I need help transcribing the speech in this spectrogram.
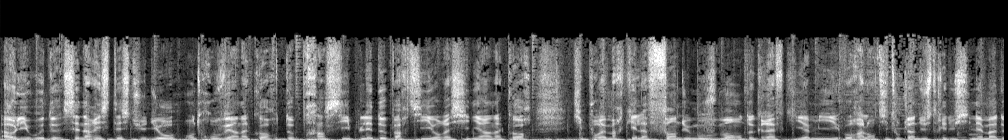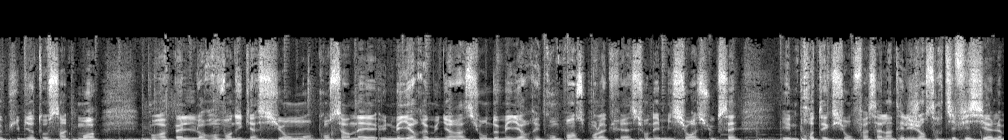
À Hollywood, scénaristes et studios ont trouvé un accord de principe. Les deux parties auraient signé un accord qui pourrait marquer la fin du mouvement de grève qui a mis au ralenti toute l'industrie du cinéma depuis bientôt cinq mois. Pour rappel, leurs revendications concernaient une meilleure rémunération, de meilleures récompenses pour la création d'émissions à succès et une protection face à l'intelligence artificielle.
